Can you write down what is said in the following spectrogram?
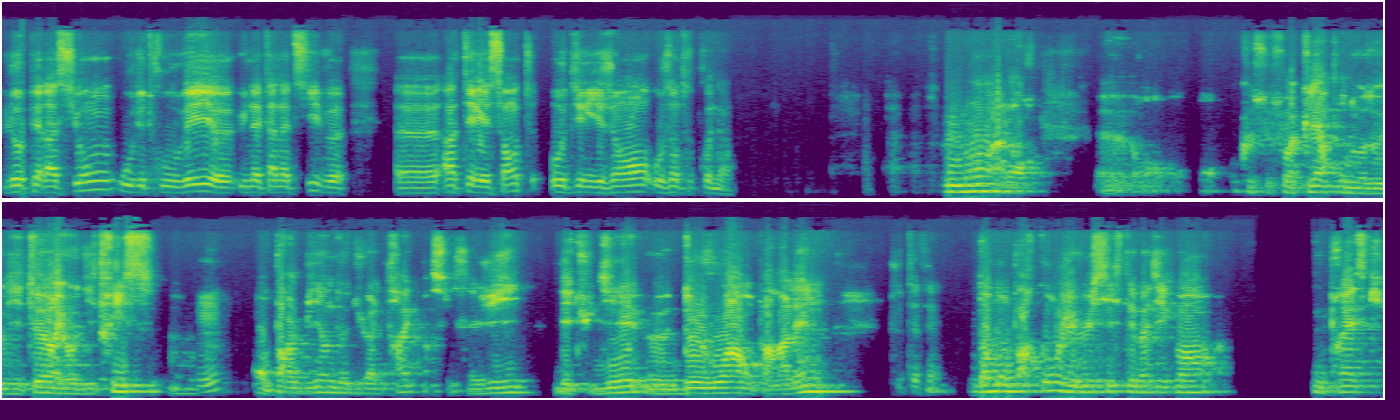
l'opération ou de trouver euh, une alternative intéressante aux dirigeants, aux entrepreneurs. Absolument. Alors, que ce soit clair pour nos auditeurs et auditrices, mmh. on parle bien de dual track parce qu'il s'agit d'étudier deux voies en parallèle. Tout à fait. Dans mon parcours, j'ai vu systématiquement, ou presque,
